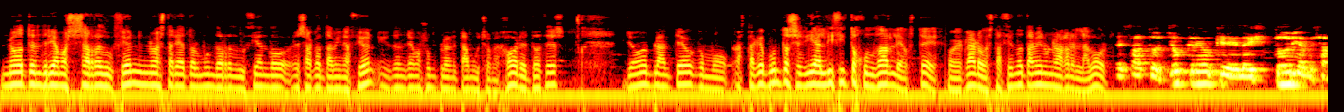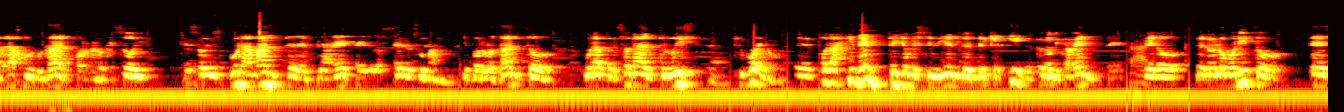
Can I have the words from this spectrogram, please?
no tendríamos esa reducción y no estaría todo el mundo reduciendo esa contaminación y tendríamos un planeta mucho mejor. Entonces, yo me planteo como, ¿hasta qué punto sería lícito juzgarle a usted? Porque claro, está haciendo también una gran labor. Exacto, yo creo que la historia me sabrá juzgar por lo que soy, que soy un amante del planeta y de los seres humanos. Y por lo tanto, una persona altruista. Bueno, eh, por accidente yo me estoy viendo enriquecido económicamente, pero, pero lo bonito es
